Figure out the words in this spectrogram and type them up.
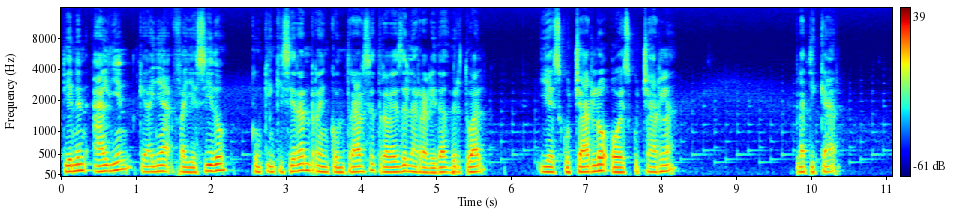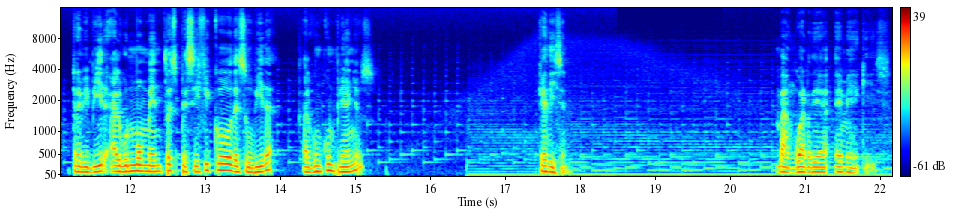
¿Tienen alguien que haya fallecido con quien quisieran reencontrarse a través de la realidad virtual? y escucharlo o escucharla, platicar, revivir algún momento específico de su vida, algún cumpleaños. ¿Qué dicen? Vanguardia MX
